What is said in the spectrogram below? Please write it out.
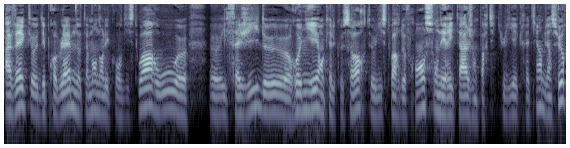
avec des problèmes, notamment dans les cours d'histoire, où il s'agit de renier en quelque sorte l'histoire de France, son héritage en particulier chrétien, bien sûr.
